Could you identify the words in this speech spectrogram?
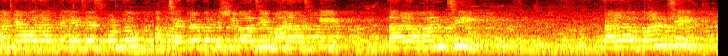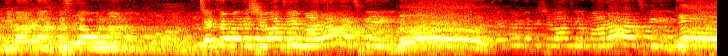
ధన్యవాదాలు తెలియజేసుకుంటూ ఛత్రపతి శివాజీ మహారాజ్కి తల వంచి తల వంచి నివారణ అర్పిస్తా ఉన్నాను. ఛత్రపతి శివాజీ మహారాజ్కి Yeah!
